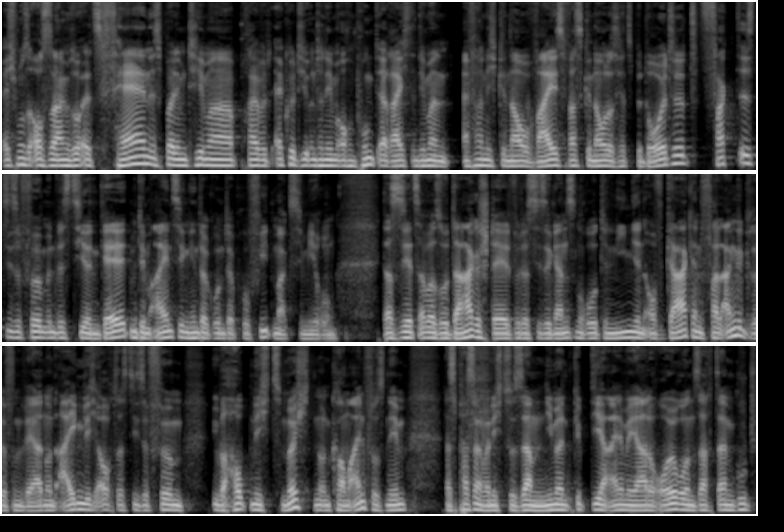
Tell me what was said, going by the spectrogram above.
Ich muss auch sagen, so als Fan ist bei dem Thema Private Equity Unternehmen auch ein Punkt erreicht, in dem man einfach nicht genau weiß, was genau das jetzt bedeutet. Fakt ist, diese Firmen investieren Geld mit dem einzigen Hintergrund der Profitmaximierung. Dass es jetzt aber so dargestellt wird, dass diese ganzen roten Linien auf gar keinen Fall angegriffen werden und eigentlich auch, dass diese Firmen überhaupt nichts möchten und kaum Einfluss nehmen, das passt einfach nicht zusammen. Niemand gibt dir eine Milliarde Euro und sagt dann, gut,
